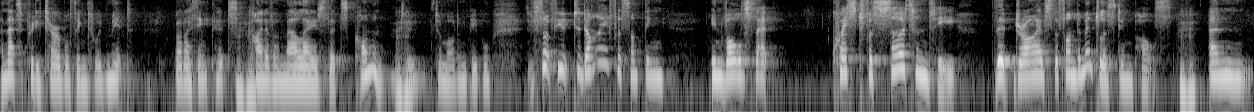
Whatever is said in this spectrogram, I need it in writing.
And that's a pretty terrible thing to admit. But I think it's mm-hmm. kind of a malaise that's common mm-hmm. to, to modern people. So if you, to die for something involves that quest for certainty that drives the fundamentalist impulse. Mm-hmm. And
